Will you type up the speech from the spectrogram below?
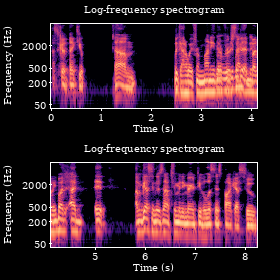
That's good. Thank you. Um, We got away from money there we, for a we second. did, but but I, it, I'm guessing there's not too many married people listening to this podcast who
